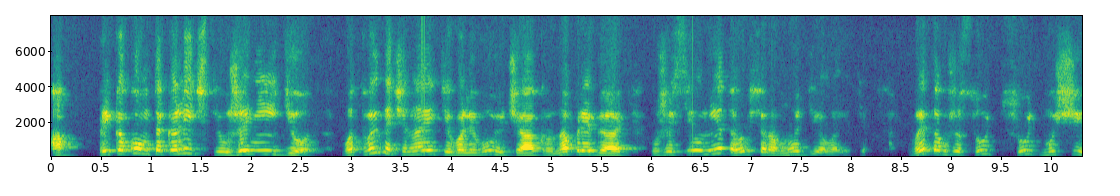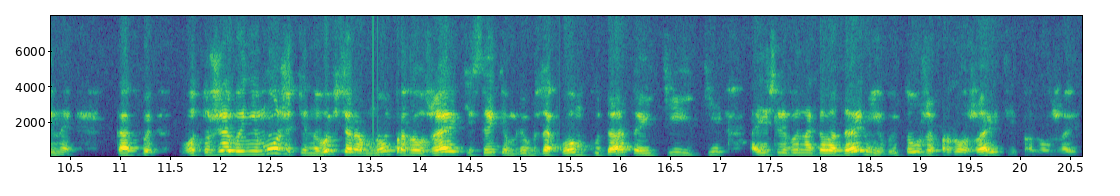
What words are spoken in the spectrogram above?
А при каком-то количестве уже не идет. Вот вы начинаете волевую чакру напрягать, уже сил нет, а вы все равно делаете. В этом же суть, суть мужчины. Как бы, вот уже вы не можете, но вы все равно продолжаете с этим рюкзаком куда-то идти, идти. А если вы на голодании, вы тоже продолжаете и продолжаете.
